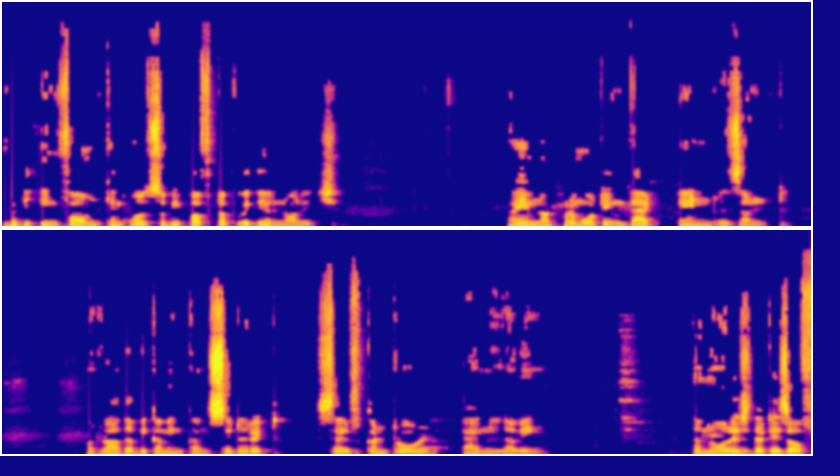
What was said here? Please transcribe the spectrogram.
But the informed can also be puffed up with their knowledge. I am not promoting that end result, but rather becoming considerate, self controlled, and loving. The knowledge that is of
